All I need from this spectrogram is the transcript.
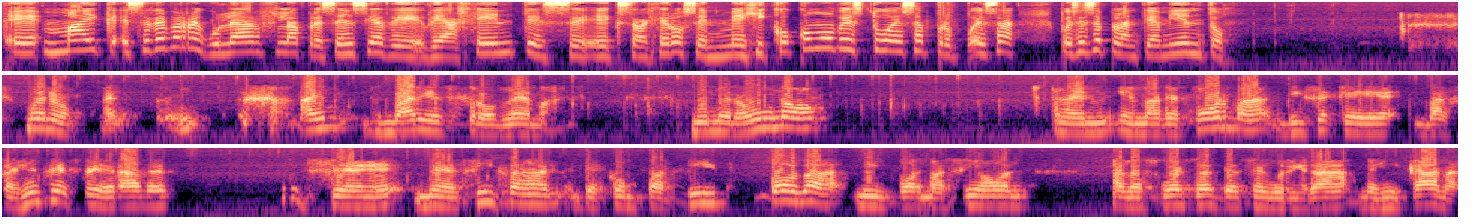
Eh, Mike, ¿se debe regular la presencia de, agentes eh, extranjeros en México? ¿Cómo ves tú esa propuesta, pues ese planteamiento? Bueno, hay varios problemas. Número uno, en, la reforma dice que las agentes federales se necesitan de compartir toda la información a las fuerzas de seguridad mexicanas.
